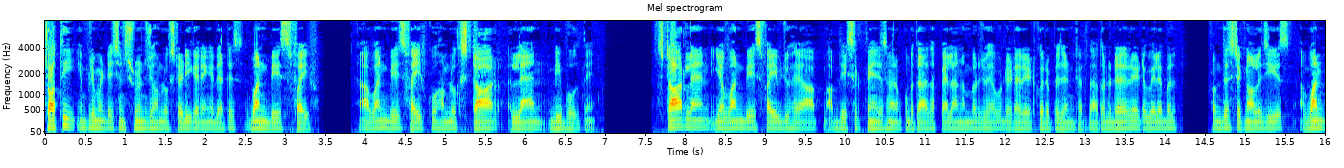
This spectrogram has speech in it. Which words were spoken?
چوتھی امپلیمنٹیشن اسٹوڈنٹ جو ہم لوگ اسٹڈی کریں گے that is one base five one base five کو ہم لوگ اسٹار لین بھی بولتے ہیں اسٹار لین یا ون بیس فائیو جو ہے آپ آپ دیکھ سکتے ہیں جیسے میں نے آپ کو بتایا تھا پہلا نمبر جو ہے وہ ڈیٹا ریٹ کو ریپرزینٹ کرتا ہے تو data rate available from this technology is one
